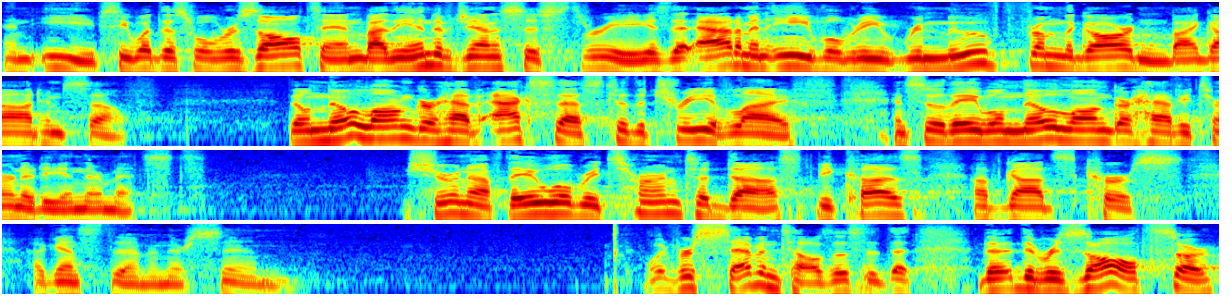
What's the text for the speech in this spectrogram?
and Eve. See, what this will result in by the end of Genesis 3 is that Adam and Eve will be removed from the garden by God Himself. They'll no longer have access to the tree of life, and so they will no longer have eternity in their midst. Sure enough, they will return to dust because of God's curse against them and their sin. What verse 7 tells us that the, the results are,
